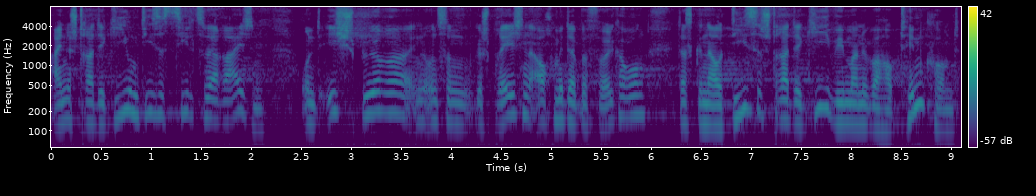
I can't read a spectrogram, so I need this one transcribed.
eine Strategie, um dieses Ziel zu erreichen. Und ich spüre in unseren Gesprächen auch mit der Bevölkerung, dass genau diese Strategie, wie man überhaupt hinkommt,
